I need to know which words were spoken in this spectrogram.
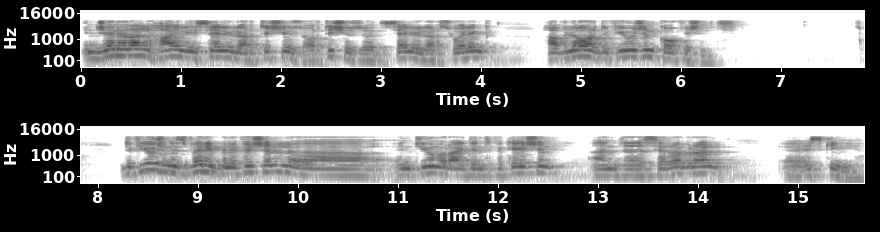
In general, highly cellular tissues or tissues with cellular swelling have lower diffusion coefficients. Diffusion is very beneficial uh, in tumor identification and uh, cerebral ischemia.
